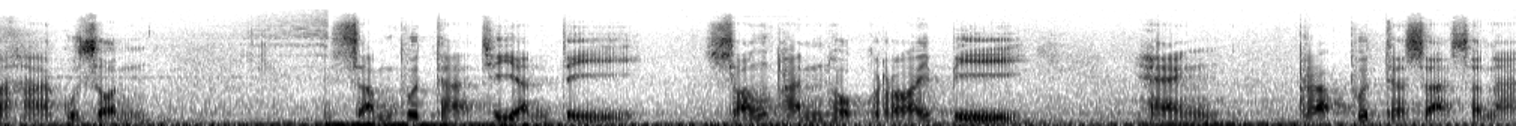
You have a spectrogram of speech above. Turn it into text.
มหากุศล สัมพุทธชยันตี 2,600 ปี แห่งพระพุทธศาสนา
